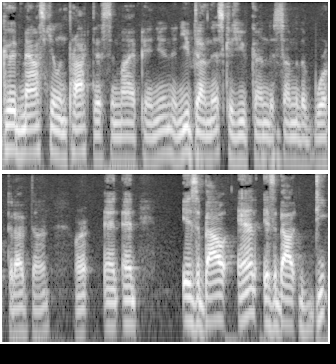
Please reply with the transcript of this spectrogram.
good masculine practice in my opinion. And you've done this because you've done to some of the work that I've done, or and and is about and is about de-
